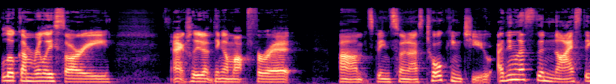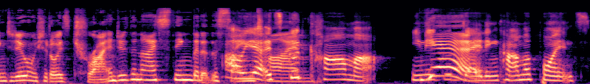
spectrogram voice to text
look, I'm really sorry. I actually don't think I'm up for it. Um, it's been so nice talking to you. I think that's the nice thing to do, and we should always try and do the nice thing. But at the same Oh, yeah. time, It's good karma. You need Yeah. good dating karma points.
